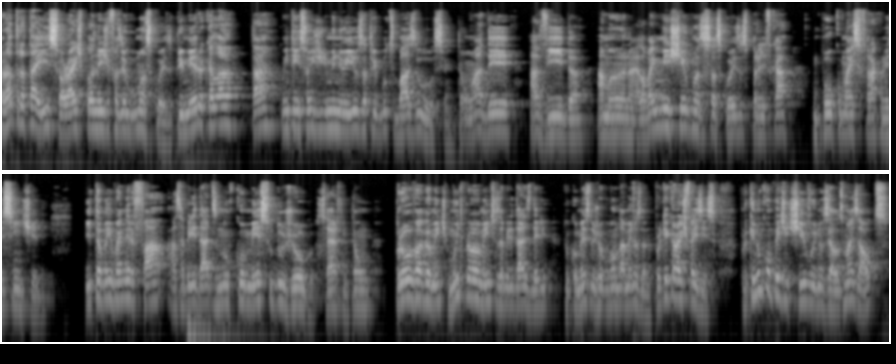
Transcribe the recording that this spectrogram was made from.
para tratar isso, a Riot planeja fazer algumas coisas. Primeiro é que ela tá com intenções de diminuir os atributos base do Lucian. Então, AD, a vida, a mana, ela vai mexer algumas dessas coisas para ele ficar um pouco mais fraco nesse sentido. E também vai nerfar as habilidades no começo do jogo, certo? Então, provavelmente, muito provavelmente, as habilidades dele no começo do jogo vão dar menos dano. Por que, que a Riot faz isso? Porque no competitivo e nos elos mais altos,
